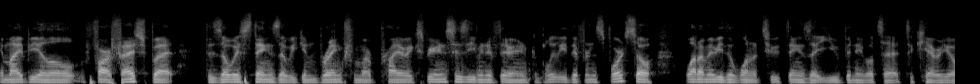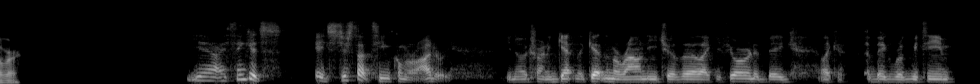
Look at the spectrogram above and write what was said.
it might be a little far fetched, but there's always things that we can bring from our prior experiences, even if they're in completely different sports. So, what are maybe the one or two things that you've been able to to carry over? Yeah, I think it's it's just that team camaraderie. You know, trying to get get them around each other. Like if you're in a big like a, a big rugby team,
